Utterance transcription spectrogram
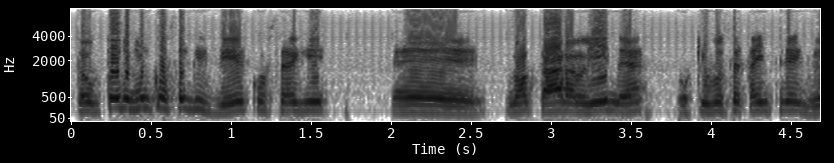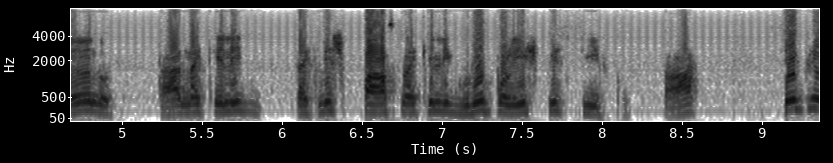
então todo mundo consegue ver, consegue é, notar ali, né, o que você está entregando, tá? Naquele, naquele espaço, naquele grupo ali específico, tá? Sempre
